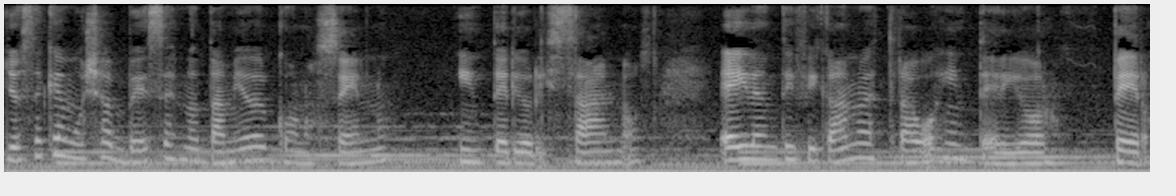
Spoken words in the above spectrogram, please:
Yo sé que muchas veces nos da miedo el conocernos, interiorizarnos e identificar nuestra voz interior. Pero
